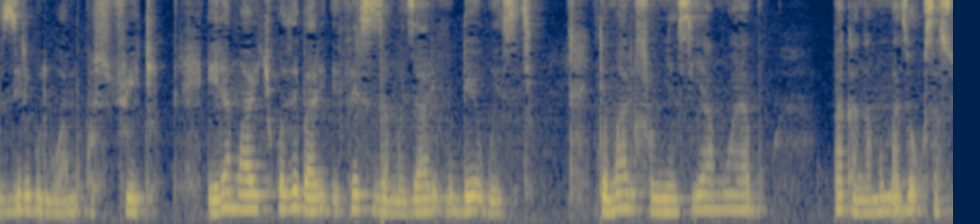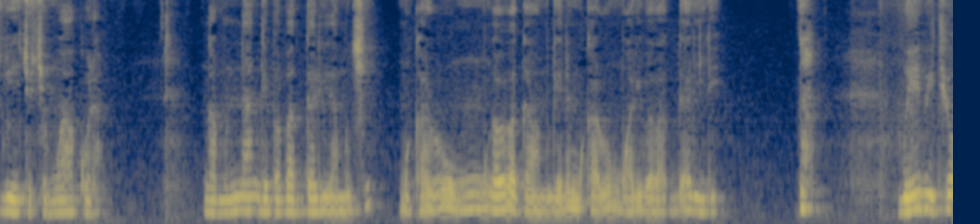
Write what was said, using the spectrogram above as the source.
ziri buli wamu ku street. Era mwali kikoze baali feesi zammwe zaalivuddeyo west. Temwali fulumya ensi ya muwarabu paka nga mumaze okusasula ekyo kye mwakola. Nga munnange babaggalira muki mu karuumu nga babagamba mugende mu karuumu wali babaggalire. Ah, bwe bityo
